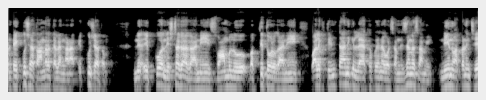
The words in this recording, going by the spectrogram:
అంటే ఎక్కువ శాతం ఆంధ్ర తెలంగాణ ఎక్కువ శాతం ఎక్కువ నిష్టగా కానీ స్వాములు భక్తితో కానీ వాళ్ళకి తినటానికి లేకపోయినా కూడా స్వామి నిజంగా స్వామి నేను అక్కడి నుంచే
